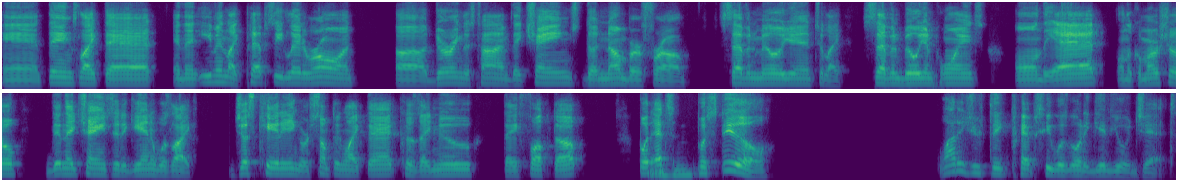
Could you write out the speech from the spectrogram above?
and things like that. And then even like Pepsi later on, uh, during this time, they changed the number from seven million to like seven billion points on the ad on the commercial. Then they changed it again. It was like just kidding or something like that because they knew they fucked up. But that's Mhm. but still, why did you think Pepsi was going to give you a jet?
